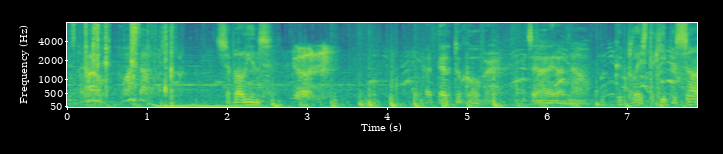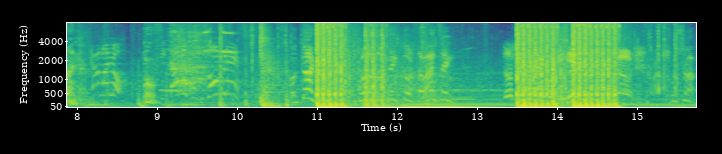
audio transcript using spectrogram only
Despegado, avanza. Civilians. Gun. Cartel took over. It's a hideout now. Good place to keep Hassan. Move. ¡Contacto! ¡Todos los Víctors, avancen! Dos están en movimiento. Down. Push up.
